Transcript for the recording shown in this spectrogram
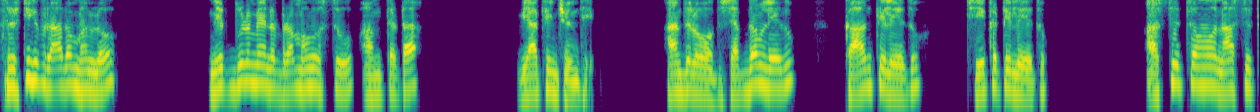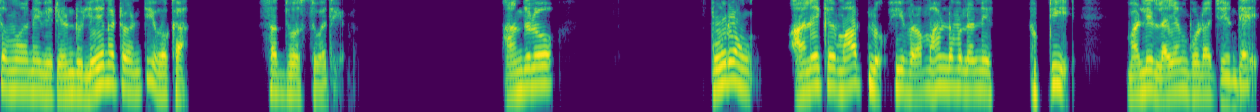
సృష్టికి ప్రారంభంలో నిర్గుణమైన బ్రహ్మ వస్తువు అంతటా వ్యాపించింది. అందులో శబ్దం లేదు కాంతి లేదు చీకటి లేదు. అస్తిత్వము నాస్తిత్వము అనేవి రెండు లేనటువంటి ఒక సద్వస్తువు అది. అందులో పూర్వం అనేక మార్పులు ఈ బ్రహ్మాండములన్నీ పుట్టి మళ్ళీ లయం కూడా చెందాయి.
